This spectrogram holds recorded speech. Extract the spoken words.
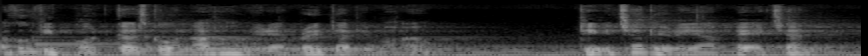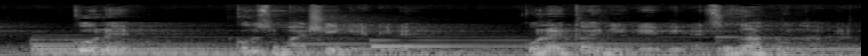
အခုဒီ podcast ကိုနားထောင်နေတဲ့ပရိသတ်တွေမှာဒီအချက်တွေတွေကဘယ်အချက်ကိုနဲ့ကိုယ်စီမှာရှိနေပြီလေကိုနဲ့ကိုက်ညီနေပြီလေစဉ်းစားဖို့လားဗျ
